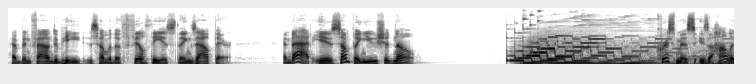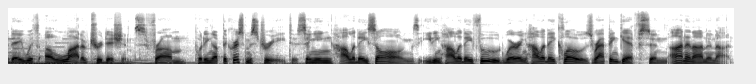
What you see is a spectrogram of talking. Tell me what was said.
have been found to be some of the filthiest things out there. And that is something you should know. Christmas is a holiday with a lot of traditions, from putting up the Christmas tree to singing holiday songs, eating holiday food, wearing holiday clothes, wrapping gifts, and on and on and on.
